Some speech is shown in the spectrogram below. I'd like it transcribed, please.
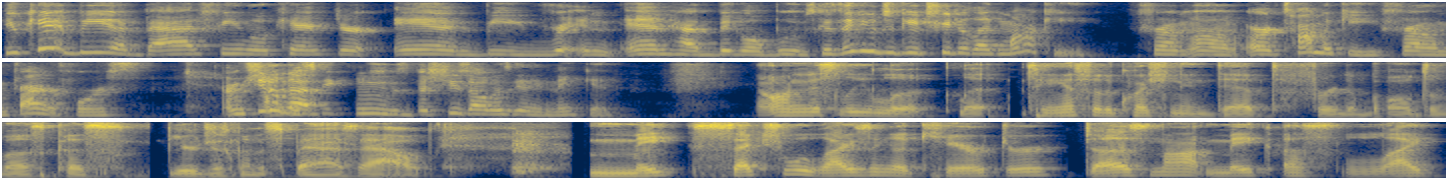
you can't be a bad female character and be written and have big old boobs because then you just get treated like Maki from um or Tamaki from Fire Force. I mean she don't got big boobs, but she's always getting naked. Honestly, look, look to answer the question in depth for the both of us, because you're just gonna spaz out. Make sexualizing a character does not make us like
